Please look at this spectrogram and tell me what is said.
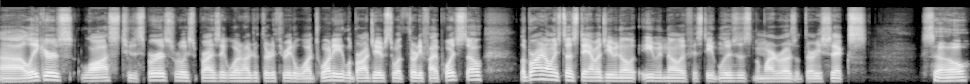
Uh, Lakers lost to the Spurs, really surprising, 133 to 120. LeBron James had 35 points though. LeBron always does damage, even though even though if his team loses, Lamar Rose DeRozan 36. So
